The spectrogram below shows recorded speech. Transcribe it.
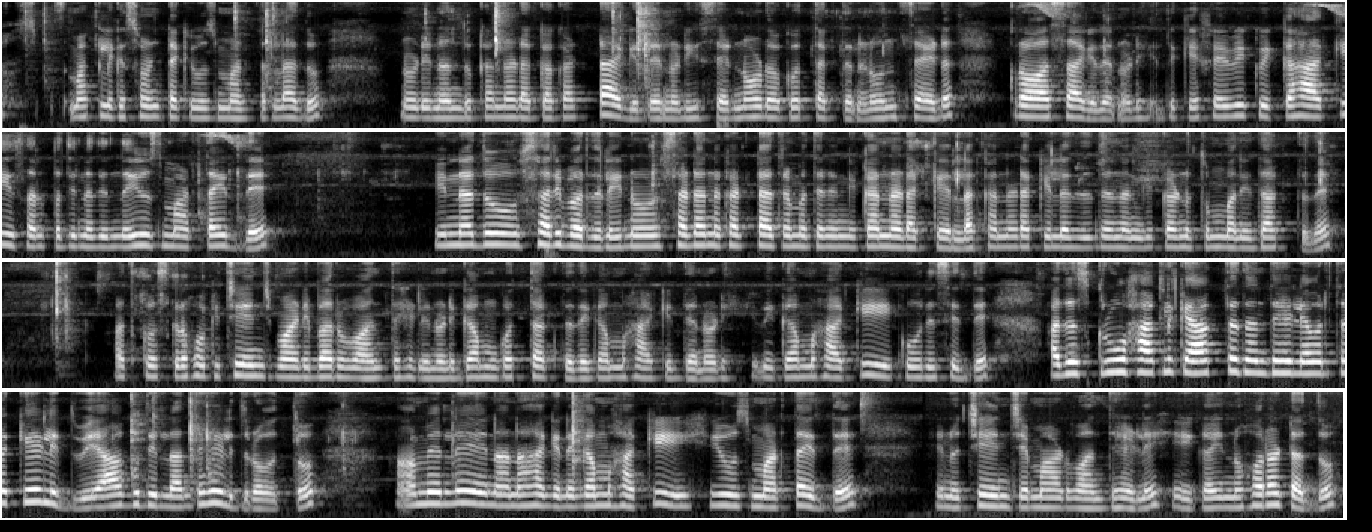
ಮಕ್ಕಳಿಗೆ ಸೊಂಟಕ್ಕೆ ಯೂಸ್ ಮಾಡ್ತಾರಲ್ಲ ಅದು. ನೋಡಿ ನಂದು ಕನ್ನಡಕ ಕಟ್ಟಾಗಿದೆ ನೋಡಿ, ಈ ಸೈಡ್ ನೋಡುವಾಗ ಗೊತ್ತಾಗ್ತದೆ ನೋಡಿ, ಒಂದು ಸೈಡ್ ಕ್ರಾಸ್ ಆಗಿದೆ ನೋಡಿ. ಇದಕ್ಕೆ ಫೆವಿಕ್ವಿಕ್ ಹಾಕಿ ಸ್ವಲ್ಪ ದಿನದಿಂದ ಯೂಸ್ ಮಾಡ್ತಾ ಇದ್ದೆ. ಇನ್ನದು ಸರಿ ಬರೋದಿಲ್ಲ. ಇನ್ನು ಸಡನ್ ಕಟ್ಟಾದರೆ ಮತ್ತು ನನಗೆ ಕನ್ನಡಕ್ಕೆ ಇಲ್ಲ. ಕನ್ನಡಕ್ಕೆ ಇಲ್ಲದಿದ್ದರೆ ನನಗೆ ಕಣ್ಣು ತುಂಬ ಇದಾಗ್ತದೆ. ಅದಕ್ಕೋಸ್ಕರ ಹೋಗಿ ಚೇಂಜ್ ಮಾಡಿ ಬರುವ ಅಂತ ಹೇಳಿ ನೋಡಿ ಗಮ್ ಗೊತ್ತಾಗ್ತದೆ. ಗಮ್ ಹಾಕಿದ್ದೆ ನೋಡಿ. ಇದು ಗಮ್ ಹಾಕಿ ಕೂರಿಸಿದ್ದೆ. ಅದು ಸ್ಕ್ರೂ ಹಾಕಲಿಕ್ಕೆ ಆಗ್ತದೆ ಅಂತ ಹೇಳಿ ಅವ್ರ ಹತ್ರ ಕೇಳಿದ್ವಿ. ಆಗೋದಿಲ್ಲ ಅಂತ ಹೇಳಿದರು ಅವತ್ತು. ಆಮೇಲೆ ನಾನು ಹಾಗೆಯೇ ಗಮ್ ಹಾಕಿ ಯೂಸ್ ಮಾಡ್ತಾ ಇದ್ದೆ. ಇನ್ನು ಚೇಂಜೇ ಮಾಡುವ ಅಂತ ಹೇಳಿ ಈಗ ಇನ್ನು ಹೊರಟದ್ದು.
